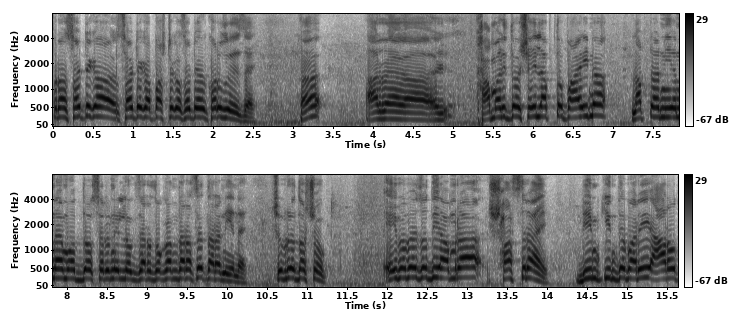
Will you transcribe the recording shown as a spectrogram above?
প্রায় ছয় টাকা ছয় টাকা, পাঁচ টাকা, ছয় টাকা খরচ হয়ে যায়। হ্যাঁ? আর খামারি তো সেই লাভ তো পায় না। লাভটা নিয়ে নেয় মধ্য শ্রেণির লোক, যারা দোকানদার আছে, তারা নিয়ে নেয়। সুপ্রিয় দর্শক এইভাবে যদি আমরা সাশ্রয় ডিম কিনতে পারি, আড়ত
